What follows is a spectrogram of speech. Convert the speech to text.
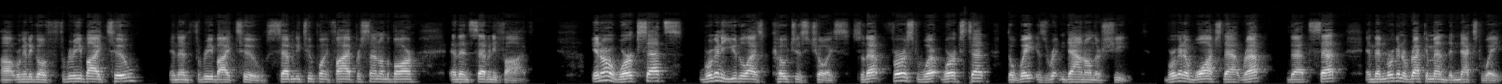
Uh, we're going to go three by two and then three by two 72.5% on the bar and then 75 in our work sets, we're going to utilize coach's choice. So that first work set, the weight is written down on their sheet. We're going to watch that rep, that set, and then we're going to recommend the next weight.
